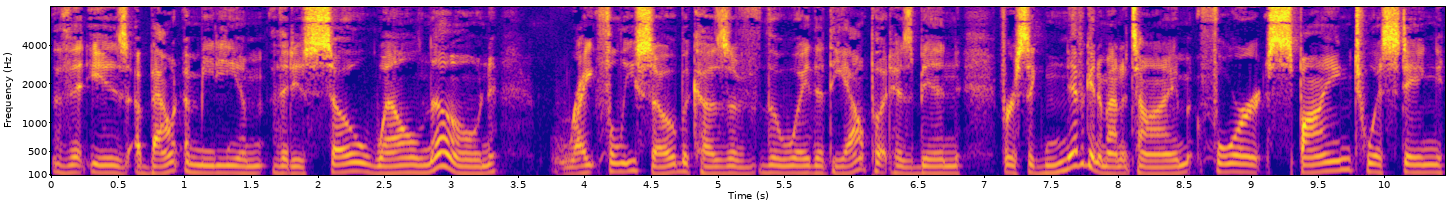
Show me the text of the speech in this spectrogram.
that is about a medium that is so well known rightfully so because of the way that the output has been for a significant amount of time for spine twisting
